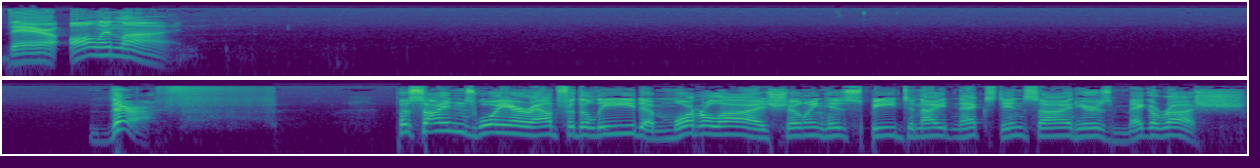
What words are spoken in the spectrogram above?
They're all in line. They're off. Poseidon's Warrior out for the lead. Immortal Eyes showing his speed tonight. Next inside, here's Mega Rush.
